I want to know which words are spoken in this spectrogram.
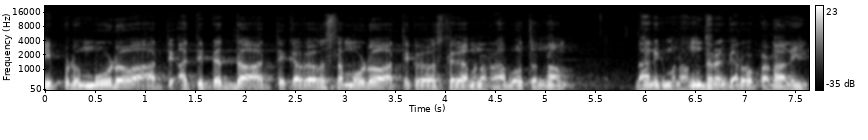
ఇప్పుడు మూడో ఆర్థిక అతిపెద్ద ఆర్థిక వ్యవస్థ మూడో ఆర్థిక వ్యవస్థగా మనం రాబోతున్నాం. దానికి మనం అందరం గర్వపడాలి.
